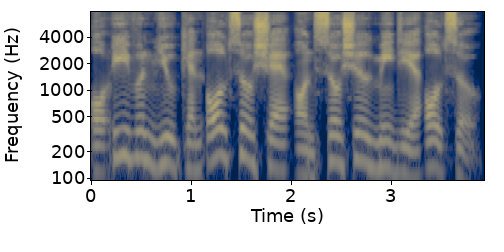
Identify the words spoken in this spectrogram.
Or even you can also share on social media also.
